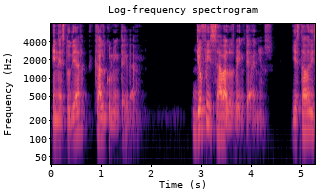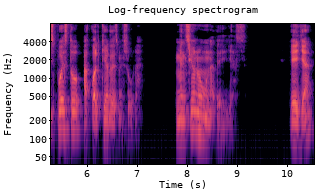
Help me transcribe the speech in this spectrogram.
en estudiar cálculo integral. Yo fui a los 20 años y estaba dispuesto a cualquier desmesura. Menciono una de ellas. Ella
